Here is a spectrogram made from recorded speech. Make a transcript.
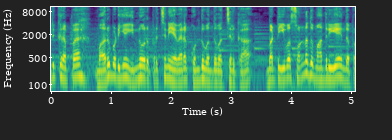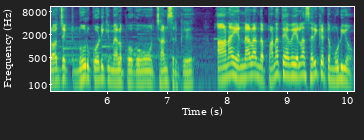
இருக்கிறப்ப மறுபடியும் இன்னொரு பிரச்சனையை வேற கொண்டு வந்து வச்சிருக்கா. பட் இவ சொன்னது மாதிரியே இந்த ப்ராஜெக்ட் நூறு கோடிக்கு மேல போகவும் சான்ஸ் இருக்கு. ஆனால் என்னால் அந்த பண தேவையெல்லாம் சரி கட்ட முடியும்.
